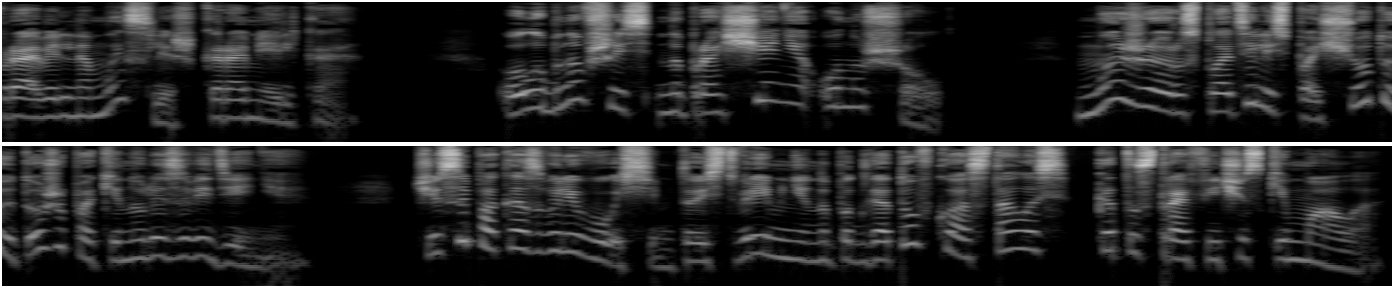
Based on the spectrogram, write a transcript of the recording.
«Правильно мыслишь, карамелька». Улыбнувшись на прощание, он ушел. Мы же расплатились по счету и тоже покинули заведение. Часы показывали восемь, то есть времени на подготовку осталось катастрофически мало,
